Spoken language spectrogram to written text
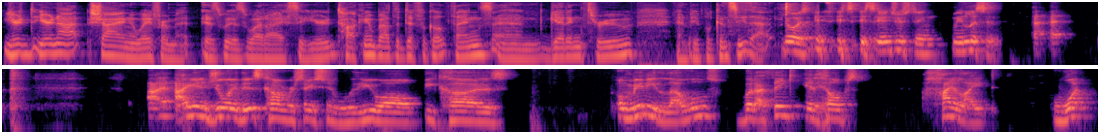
you're you're not shying away from it is is what I see. You're talking about the difficult things and getting through, and people can see that. No, it's it's it's, it's interesting. I mean, listen, I, I, I enjoy this conversation with you all because on many levels, but I think it helps highlight what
